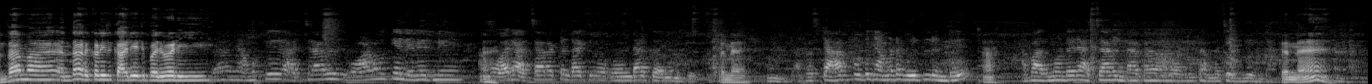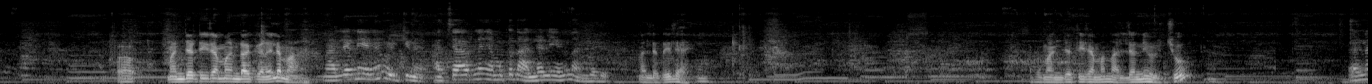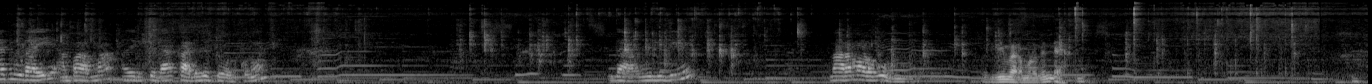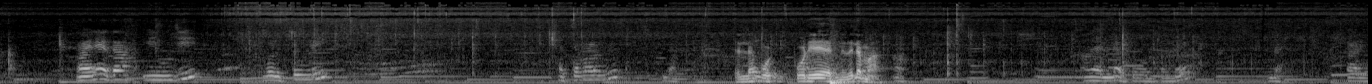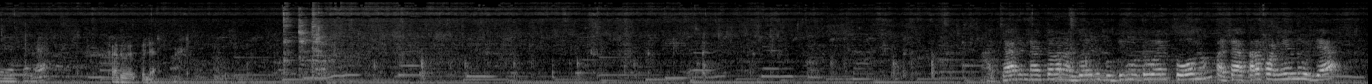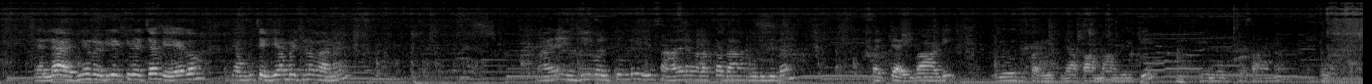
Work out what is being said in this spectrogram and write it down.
എന്താ എന്താ അടുക്കളയിൽ കാര്യമായിട്ട് പരിപാടി? നമുക്ക് അച്ചാറ് ഓണമൊക്കെ അല്ലേ വരുന്നത് ഓരോ അച്ചാറൊക്കെ ഉണ്ടാക്കി ഉണ്ടാക്കുക നമുക്ക്. അപ്പൊ സ്റ്റാർ ഫുഡ് നമ്മുടെ വീട്ടിലുണ്ട്. അപ്പൊ അതുകൊണ്ട് ഒരു അച്ചാർ ഉണ്ടാക്കാൻ വേണ്ടിട്ട് അമ്മ ചെയ്യുന്നുണ്ട്. തന്നെ. മഞ്ചട്ടിയിൽ അമ്മ ഉണ്ടാക്കുകയാണല്ലേ അമ്മ നല്ലെണ്ണയാണ് ഒഴിക്കുന്നത് അച്ചാറിന് നമുക്ക് നല്ലെണ്ണയാണ് നല്ലത്. നല്ലത് അല്ലേ? അപ്പൊ മഞ്ചട്ടിയിൽ അമ്മ നല്ലെണ്ണ ഒഴിച്ചു. എണ്ണ ചൂടായി. അപ്പം അമ്മ അതിലേക്ക് ഇതാ കടുക് ഇട്ട് കൊടുക്കണം. ഇതാ ഉലുവയും വറമുളകും ഇടുന്നു. ഉരുവിയും വറമുളകിന്റെ അങ്ങനെ ഇതാ ഇഞ്ചി വെളുത്തുള്ളി പച്ചമുളക് എല്ലാം പൊടിയായിരുന്നു ഇതിലമ്മ അതെല്ലാം ഇട്ട് കൊടുക്കുന്നുണ്ട് കറിവേപ്പില. കറിവേപ്പില. അച്ചാറുണ്ടാക്കാൻ എന്തോ ഒരു ബുദ്ധിമുട്ട് പോലെ തോന്നും. പക്ഷെ അത്ര പണിയൊന്നുമില്ല. എല്ലാം അരിഞ്ഞ് റെഡിയാക്കി വെച്ചാൽ വേഗം നമുക്ക് ചെയ്യാൻ പറ്റുന്നതാണ്. അങ്ങനെ ഇഞ്ചി വെളുത്തുള്ളി ഈ സാധനങ്ങളൊക്കെ അതാ ഒരുവിധം സെറ്റായി. വാടി യോജിപ്പായിട്ടില്ല അപ്പം അമ്മ അതിലേക്ക് ഈ മുറിച്ച സാധനം ഇട്ട് കൊടുക്കും.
